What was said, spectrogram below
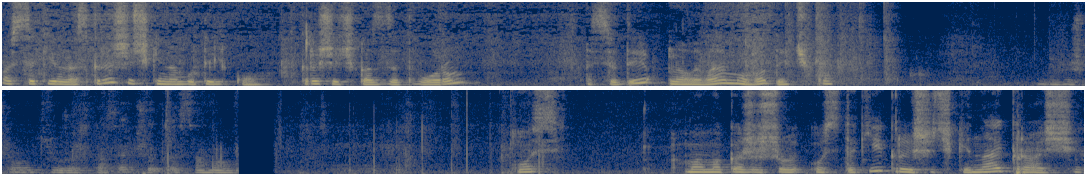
Ось такі в нас кришечки на бутильку. Кришечка з затвором. А сюди наливаємо водичку. Можеш про цю розказати, що це сама Ось мама каже, що ось такі кришечки найкращі.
